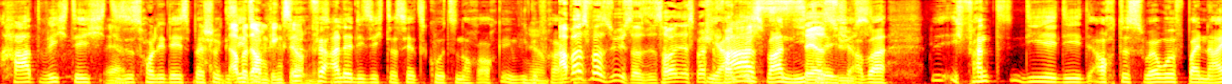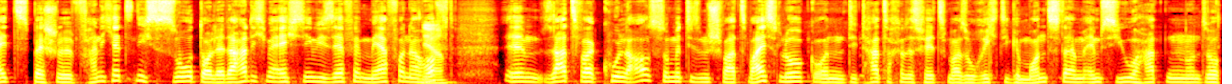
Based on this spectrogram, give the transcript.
hart wichtig, Ja. dieses Holiday Special gesehen aber darum haben. ging's ja Für- auch nicht, Für ja. alle, die sich das jetzt kurz noch auch irgendwie Ja. gefragt Aber haben. es war süß. Also das Holiday Special Ja, fand ich es war niedlich, aber ich fand die, die, auch das Werewolf by Night Special fand ich jetzt nicht so dolle. Da hatte ich mir echt irgendwie sehr viel mehr von erhofft. Ähm, sah zwar cool aus, so mit diesem Schwarz-Weiß-Look und die Tatsache, dass wir jetzt mal so richtige Monster im MCU hatten und so,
